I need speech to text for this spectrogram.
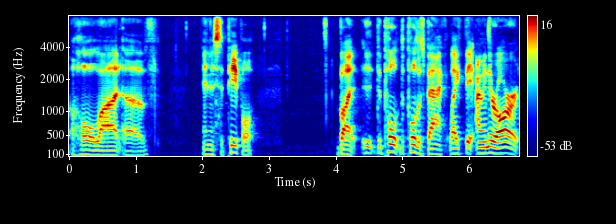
a whole lot of innocent people. But to pull to pull this back, like they, I mean, there are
